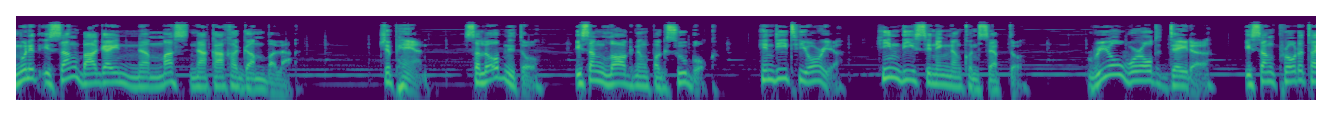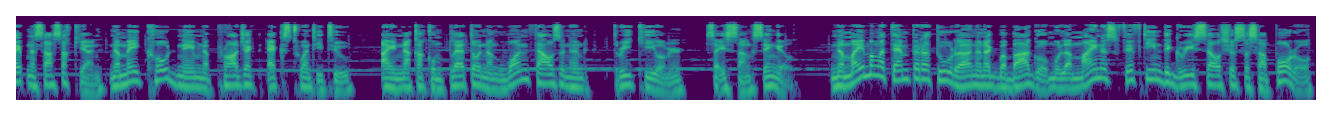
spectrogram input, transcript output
ngunit isang bagay na mas nakakagambala. Japan. Sa loob nito, isang log ng pagsubok, hindi teorya, hindi sining ng konsepto. Real-world data, isang prototype na sasakyan na may codename na Project X22 ay nakakumpleto ng 1,003 km sa isang single na may mga temperatura na nagbabago mula minus 15 degrees Celsius sa Sapporo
